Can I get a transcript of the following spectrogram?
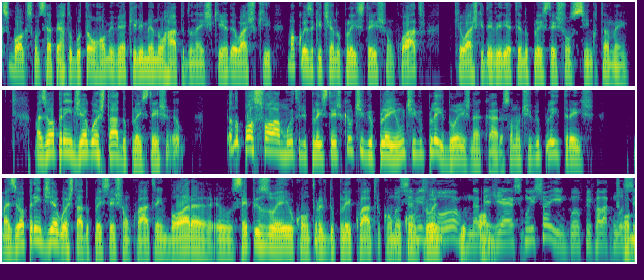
Xbox, quando você aperta o botão home, vem aquele menu rápido na esquerda. Eu acho que uma coisa que tinha no PlayStation 4 que eu acho que deveria ter no PlayStation 5 também. Mas eu aprendi a gostar do PlayStation. Eu, eu não posso falar muito de PlayStation, porque eu tive o Play 1, tive o Play 2, né, cara? Eu só não tive o Play 3. Mas eu aprendi a gostar do PlayStation 4, embora eu sempre zoei o controle do Play 4 como você controle. Você me zoou na BGS com isso aí, quando eu fui falar com você.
